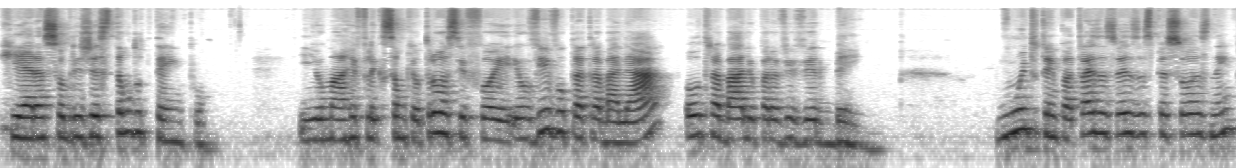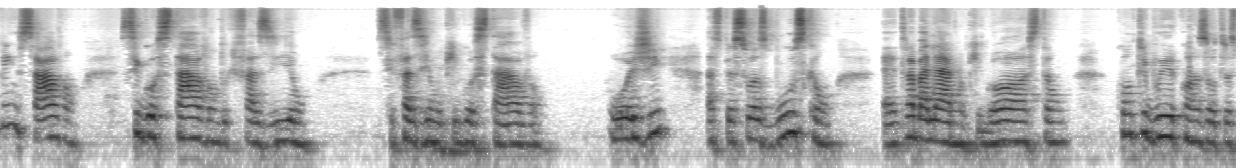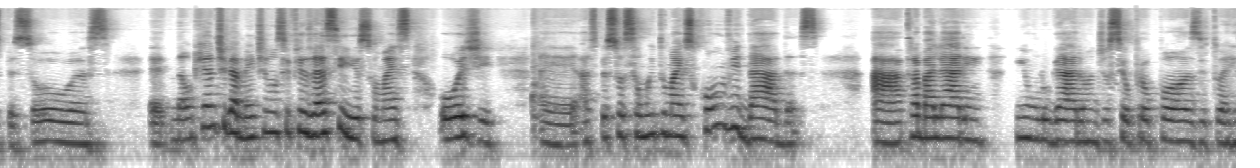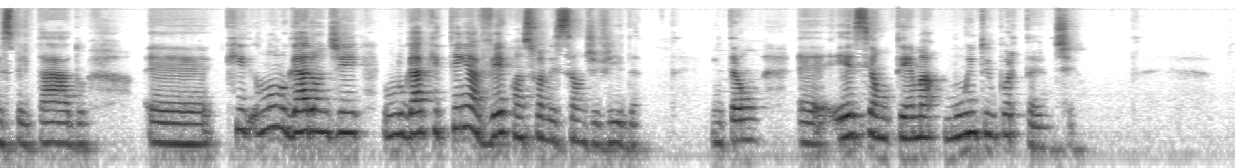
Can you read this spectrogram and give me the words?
que era sobre gestão do tempo. E uma reflexão que eu trouxe foi: eu vivo para trabalhar ou trabalho para viver bem? Muito tempo atrás, às vezes as pessoas nem pensavam se gostavam do que faziam, se faziam o que gostavam. Hoje, as pessoas buscam é, trabalhar no que gostam, contribuir com as outras pessoas. É, não que antigamente não se fizesse isso, mas hoje é, as pessoas são muito mais convidadas a trabalharem em um lugar onde o seu propósito é respeitado, é, que num lugar onde um lugar que tem a ver com a sua missão de vida. Então, é, esse é um tema muito importante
